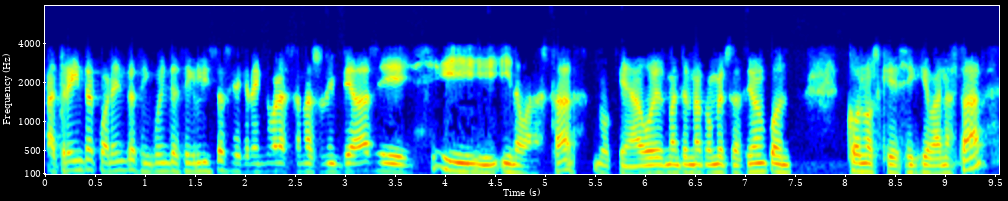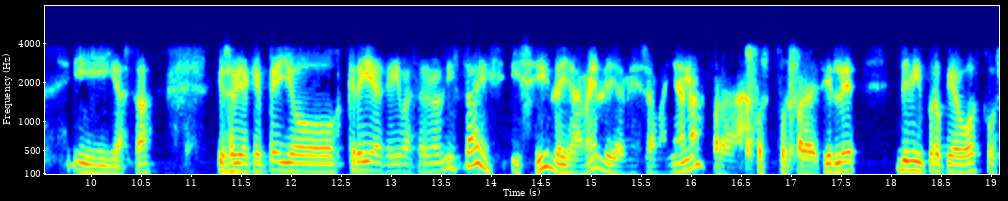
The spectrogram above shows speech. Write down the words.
a, 30, 40, 50 ciclistas que creen que van a estar en las Olimpiadas y, y, y no van a estar. Lo que hago es mantener una conversación con, con los que sí que van a estar y ya está. Yo sabía que Pello creía que iba a estar en la lista y, y sí, le llamé, le llamé esa mañana para, pues, pues para decirle de mi propia voz, pues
